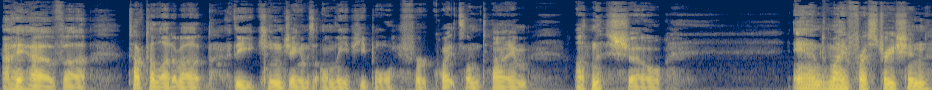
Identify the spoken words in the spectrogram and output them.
I have uh, talked a lot about the King James only people for quite some time on this show, and my frustration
